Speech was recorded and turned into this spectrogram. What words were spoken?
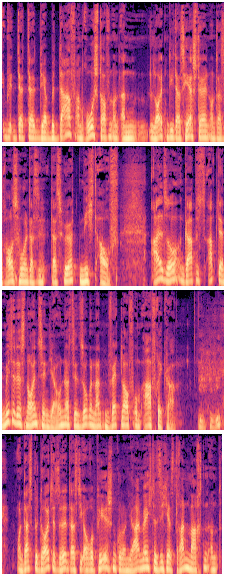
der, der, der Bedarf an Rohstoffen und an Leuten, die das herstellen und das rausholen, das, das hört nicht auf. Also gab es ab der Mitte des 19. Jahrhunderts den sogenannten Wettlauf um Afrika. Mhm. Und das bedeutete, dass die europäischen Kolonialmächte sich jetzt dran machten und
